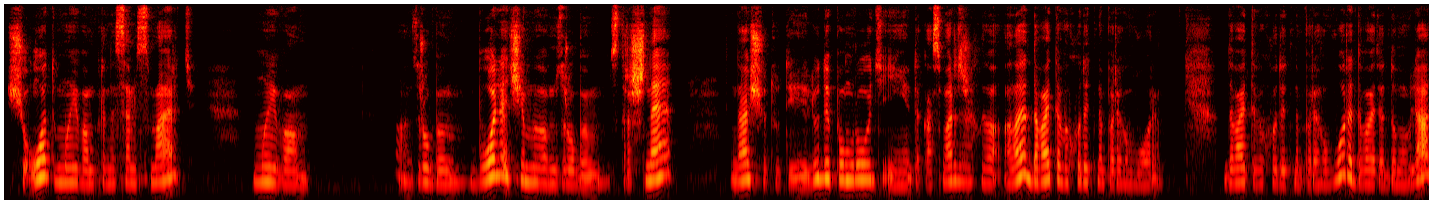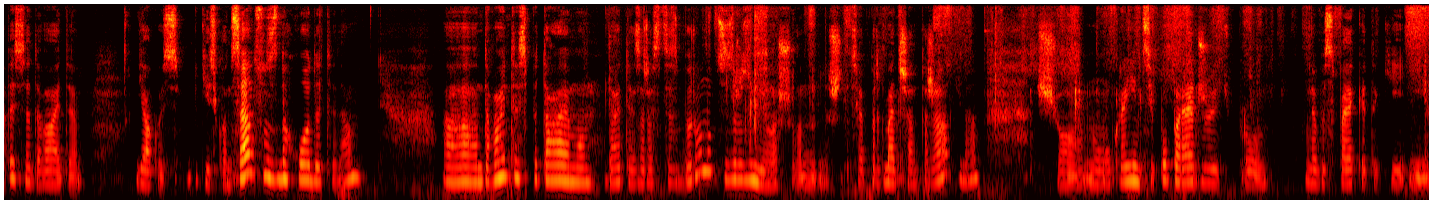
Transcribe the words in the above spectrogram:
що от ми вам принесемо смерть, ми вам зробимо боляче, ми вам зробимо страшне, да, що тут і люди помруть, і така смерть жахлива. Але давайте виходити на переговори. Давайте виходити на переговори, давайте домовлятися, давайте якось якийсь консенсус знаходити. Да? Давайте спитаємо, давайте я зараз це зберу. Ну, це зрозуміло, що вон- що це предмет шантажа, да? Що ну, українці попереджують про небезпеки такі, і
